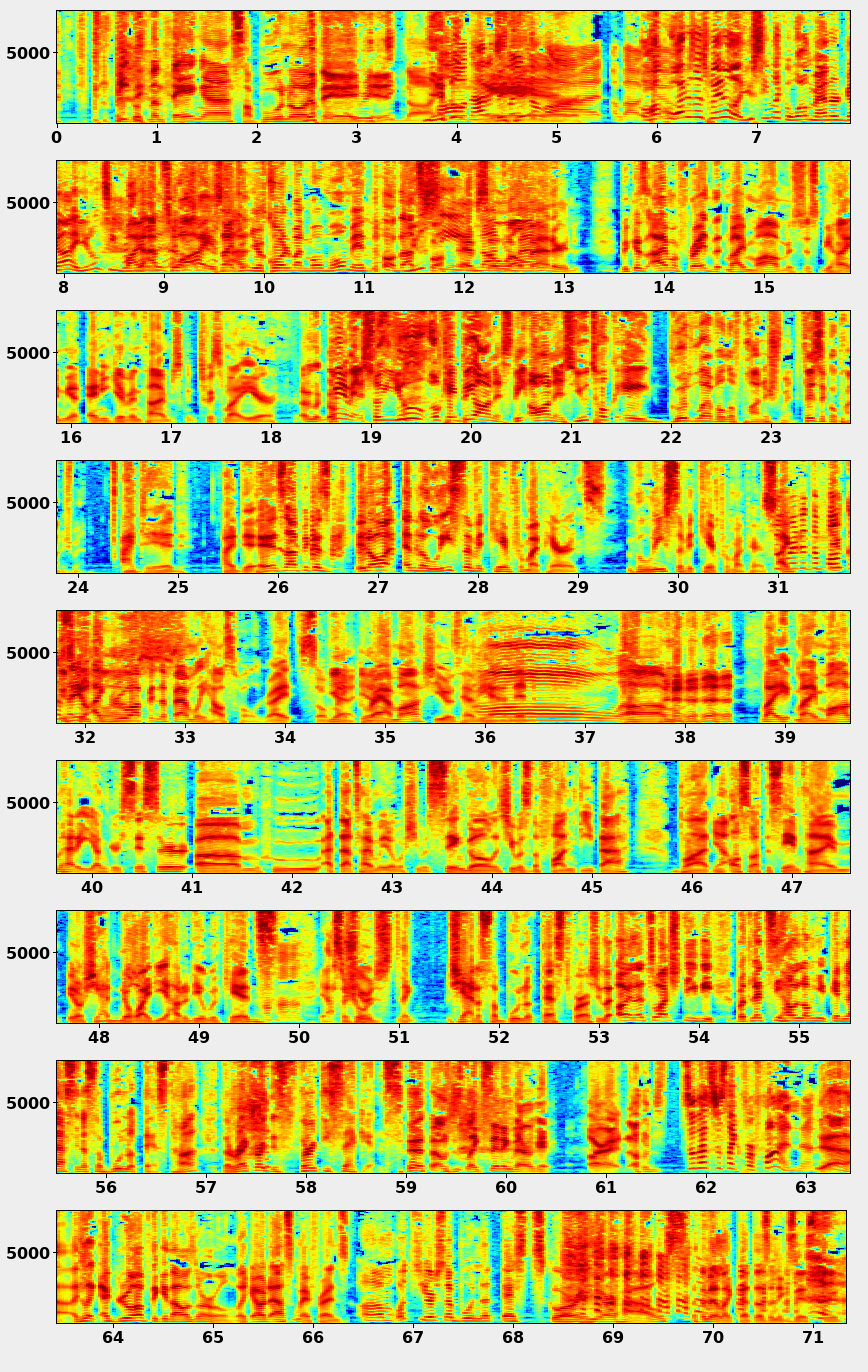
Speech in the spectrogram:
pigot ng tenga, sabunot. No, they really? did not. You- oh, that They explains a lot about Why, you. why does that explain a lot? You seem like a well-mannered guy. You don't seem violent. That's at all. why. Aside That- from your Coleman Mo moment, No, that's you why seem I'm so well-mannered. Because I'm afraid that my mom is just behind me at any given time, just gonna twist my ear. I'm like, Wait a minute. So you okay? Be honest. Be honest. You took a good level of punishment, physical punishment. I did. I did. And it's not because, you know what? And the least of it came from my parents. The least of it came from my parents. So I, where did the bulk of you it see, I grew up in the family household, right? So my Yeah, yeah. grandma, she was heavy-handed. Oh. Um, my my mom had a younger sister um, who at that time you know she was single and she was the fun tita, but Yeah. also at the same time you know she had no idea how to deal with kids. Uh-huh. Yeah, so she Sure. was just like. She had a sabuno test for us. She's like, oh, let's watch TV, but let's see how long you can last in a sabuno test, huh? The record is 30 seconds. I was just like sitting there, okay, all right. Just, So that's just like for fun. yeah, like I grew up thinking that was normal. Like I would ask my friends, um, what's your sabunot test score in your house? and they're like, that doesn't exist, dude.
